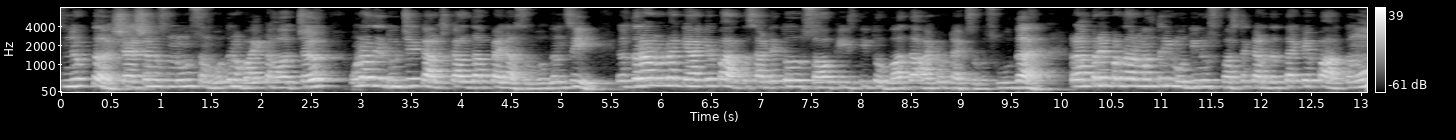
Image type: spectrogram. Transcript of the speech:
ਸੰਯੁਕਤ ਸੈਸ਼ਨਸ ਨੂੰ ਸੰਬੋਧਨ ਵਾਈਟ ਹਾਊਸ 'ਚ ਉਹਨਾਂ ਦੇ ਦੂਜੇ ਕਾਰਜਕਾਲ ਦਾ ਪਹਿਲਾ ਸੰਬੋਧਨ ਸੀ। ਇਸ ਦੌਰਾਨ ਉਹਨਾਂ ਕਿਹਾ ਕਿ ਭਾਰਤ ਸਾਡੇ ਤੋਂ 100% ਤੋਂ ਵੱਧ ਆਟੋ ਟੈਕਸ ਵਸੂਲਦਾ ਹੈ। ਟਰੰਪ ਨੇ ਪ੍ਰਧਾਨ ਮੰਤਰੀ ਮੋਦੀ ਨੂੰ ਸਪਸ਼ਟ ਕਰ ਦਿੱਤਾ ਕਿ ਭਾਰਤ ਨੂੰ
